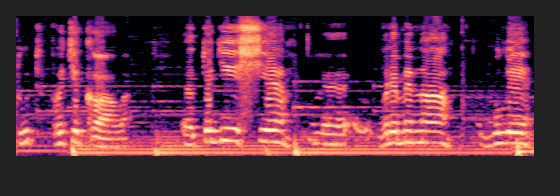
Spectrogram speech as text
тут протікала. Е, Тоді ще е, времена були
